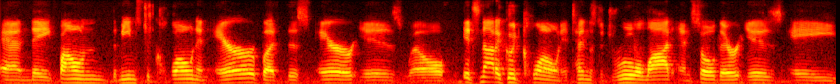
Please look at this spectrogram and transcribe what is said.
and they found the means to clone an heir, but this heir is, well, it's not a good clone. It tends to drool a lot, and so there is a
